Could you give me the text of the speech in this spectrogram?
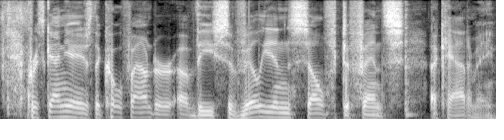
Chris Gagne is the co founder of the Civilian Self Defense Academy.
